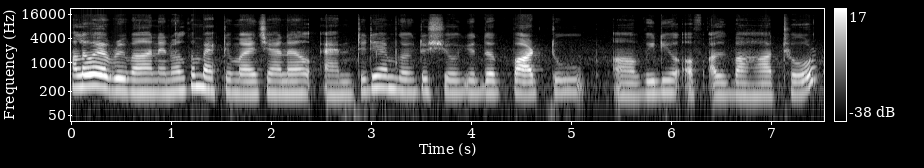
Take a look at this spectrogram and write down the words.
hello everyone and welcome back to my channel and today i'm going to show you the part 2 uh, video of al baha tour.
